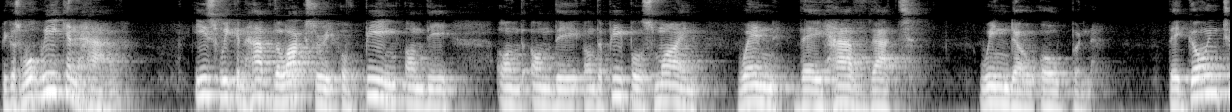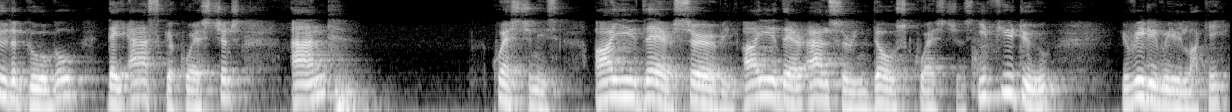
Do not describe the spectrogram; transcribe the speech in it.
Because what we can have is we can have the luxury of being on the, on, on the, on the people's mind when they have that window open. They go into the Google, they ask a questions, and question is, are you there serving? Are you there answering those questions? If you do, you're really, really lucky.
